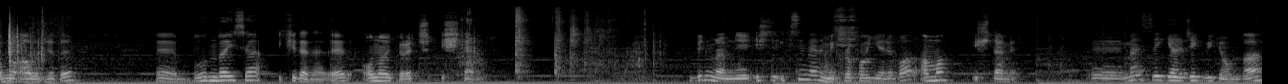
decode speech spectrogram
Onu alıcıdır. E, bunda isə 2 dənədir. Ona görə işləmir. Bilmirəm niyə. İkisində də mikrofon yeri var, amma işləmir. E, mən sizə gələcək videomda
